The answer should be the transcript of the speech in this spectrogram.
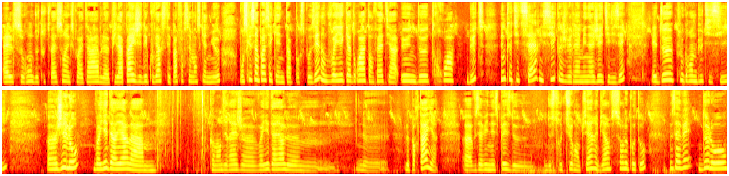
elles seront de toute façon exploitables. Puis la paille, j'ai découvert que c'était pas forcément ce qu'il y a de mieux. Bon, ce qui est sympa, c'est qu'il y a une table pour se poser. Donc vous voyez qu'à droite, en fait, il y a une, deux, trois buts. Une petite serre ici que je vais réaménager, utiliser. Et deux plus grandes buttes ici. Euh, j'ai l'eau. Vous voyez derrière la... Comment dirais-je Vous voyez derrière le... le, portail, euh, vous avez une espèce de, de structure en pierre, et bien sur le poteau, vous avez de l'eau.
